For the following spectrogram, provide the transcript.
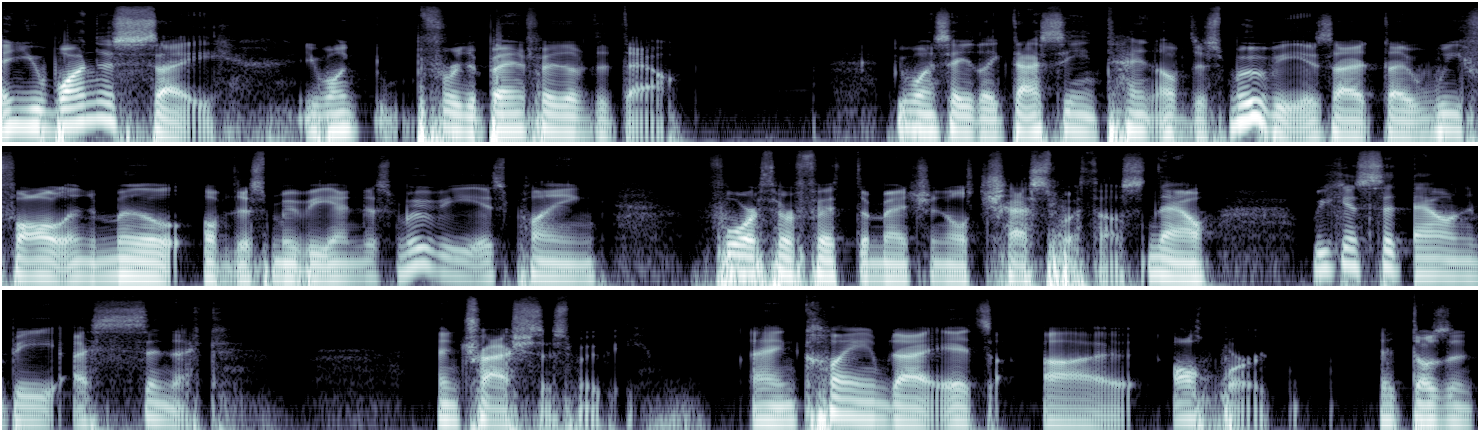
And you want to say, you want, for the benefit of the doubt, you want to say, like, that's the intent of this movie is that, that we fall in the middle of this movie, and this movie is playing fourth or fifth dimensional chess with us. Now, we can sit down and be a cynic and trash this movie and claim that it's uh, awkward. It doesn't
